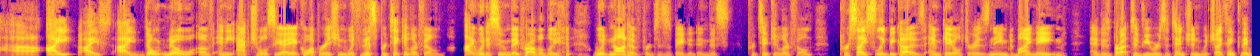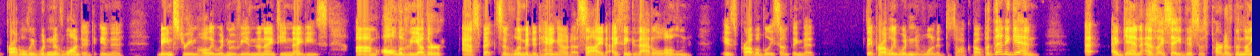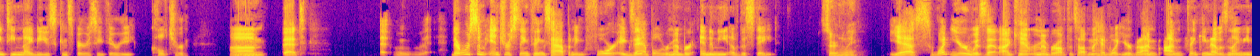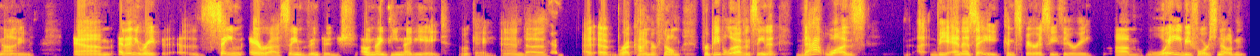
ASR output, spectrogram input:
uh, I I I don't know of any actual CIA cooperation with this particular film. I would assume they probably would not have participated in this particular film precisely because MK Ultra is named by name and is brought to viewers' attention, which I think they probably wouldn't have wanted in a mainstream Hollywood movie in the 1990s. Um, all of the other aspects of limited hangout aside, I think that alone is probably something that they probably wouldn't have wanted to talk about. But then again, again, as I say, this is part of the 1990s conspiracy theory culture. Um, mm-hmm. That uh, there were some interesting things happening. For example, remember Enemy of the State? Certainly. Yes. What year was that? I can't remember off the top of my head what year, but I'm I'm thinking that was 99. Um, at any rate, uh, same era, same vintage. Oh, 1998. Okay. And uh, okay. A, a Bruckheimer film. For people who haven't seen it, that was the NSA conspiracy theory um, way before Snowden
